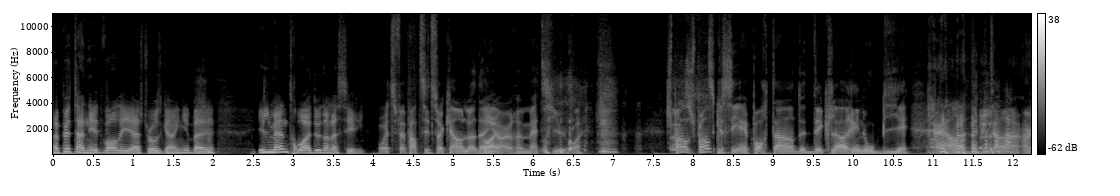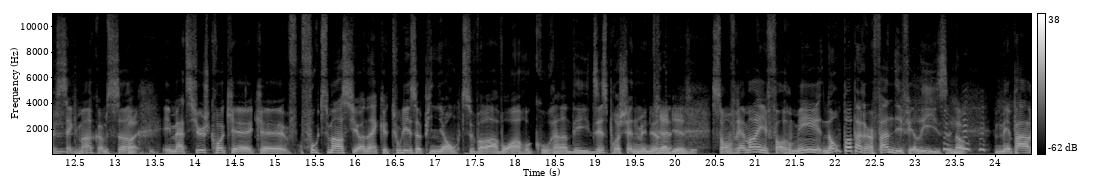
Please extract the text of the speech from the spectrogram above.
un peu tannés de voir les Astros gagner, ben, ils mènent 3 à 2 dans la série. Ouais, tu fais partie de ce camp-là d'ailleurs, Mathieu. Ouais. Je pense, je pense que c'est important de déclarer nos billets hein, en débutant un, un segment comme ça. Ouais. Et Mathieu, je crois que, que faut que tu mentionnes hein, que tous les opinions que tu vas avoir au courant des dix prochaines minutes sont vraiment informées, non pas par un fan des Phillies, Non. mais par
